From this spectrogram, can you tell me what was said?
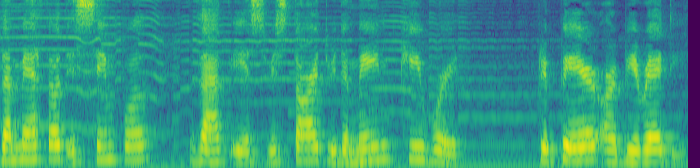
The method is simple that is, we start with the main keyword prepare or be ready.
